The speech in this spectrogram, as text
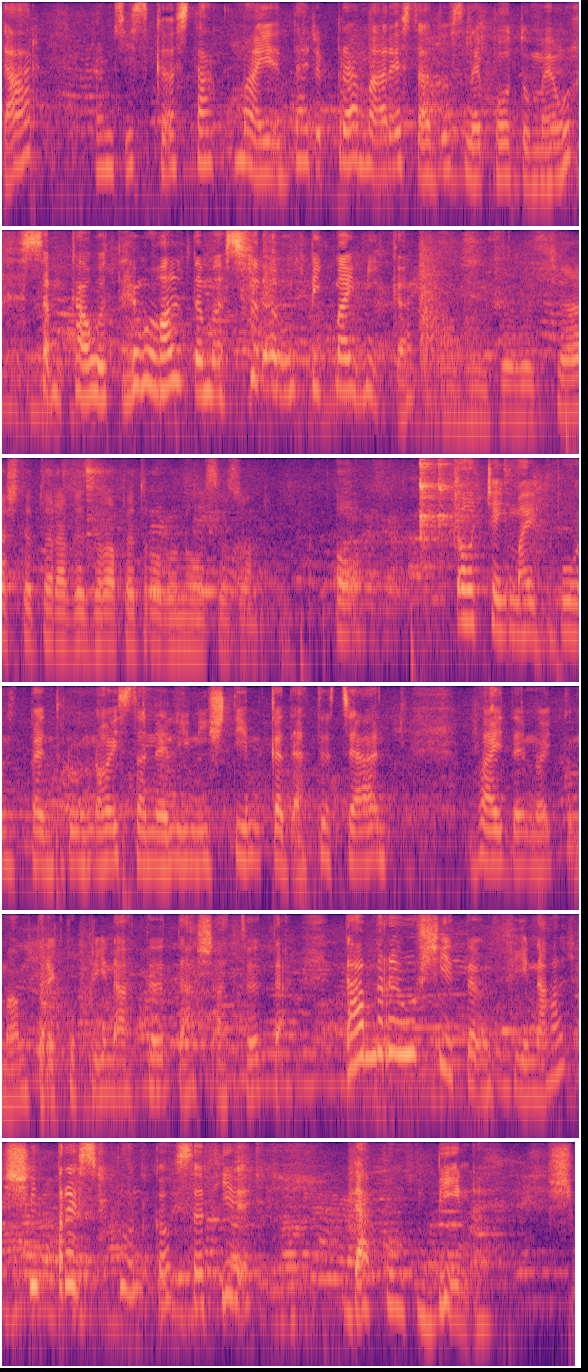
dar am zis că ăsta acum e dar prea mare, s-a dus nepotul meu să-mi caute o altă măsură un pic mai mică. Am înțeles. Ce așteptări aveți de la petrolul nou sezon? O, tot ce mai bun pentru noi să ne liniștim că de atâția ani Vai de noi cum am trecut prin atâtea și atâtea. Dar am reușit în final și presupun că o să fie de acum bine. Și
